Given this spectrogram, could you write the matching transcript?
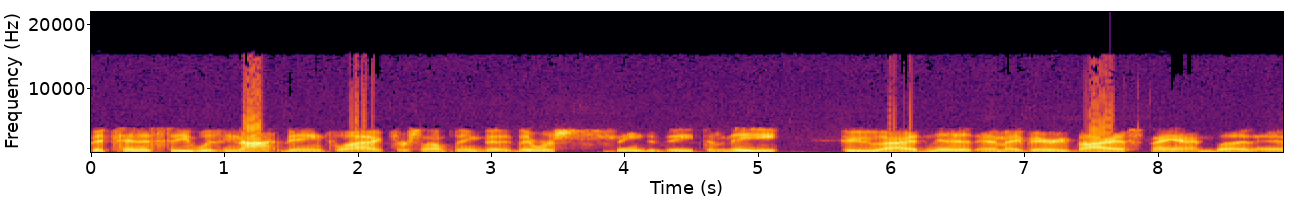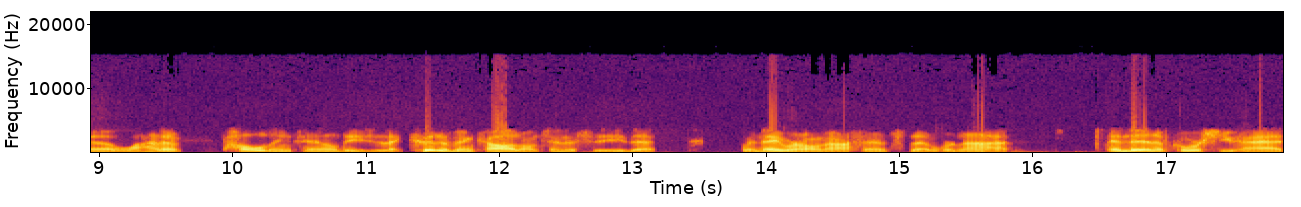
that Tennessee was not being flagged for something that there was seemed to be to me, who I admit am a very biased fan, but a lot of holding penalties that could have been called on Tennessee that when they were on offense that were not. And then, of course, you had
